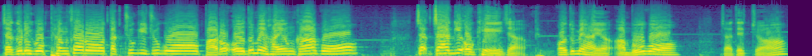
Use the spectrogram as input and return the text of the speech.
자 그리고 평타로 딱 주기 주고 바로 어둠의 화염 가고. 자 자기 오케이. 자 어둠의 화염 아 뭐고? 자 됐죠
